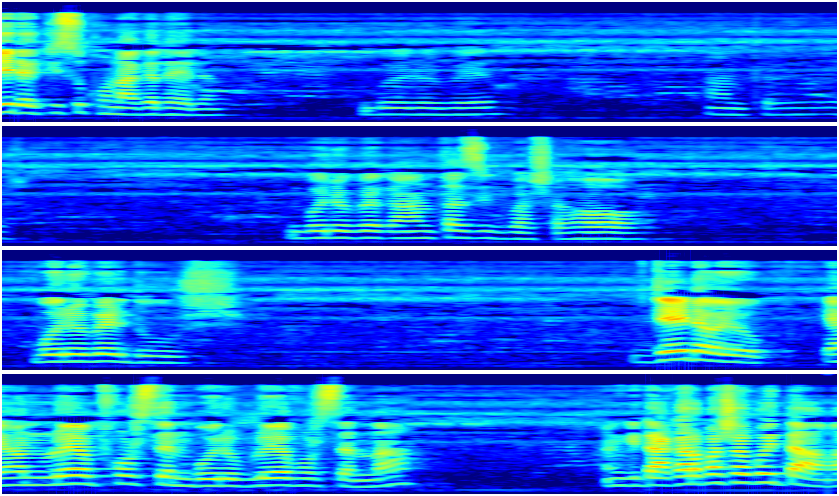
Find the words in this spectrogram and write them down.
যেটা কিছুক্ষণ আগে দেখলাম। বৈরবে বৈরবে আন্তর্জাতিক ভাষা হ। বৈরবের দুষ। যেটা হোক, এখন লয়া পড়ছেন বৈরব লয়া পড়ছেন না? আমি টাকার ভাষা কইতাম?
